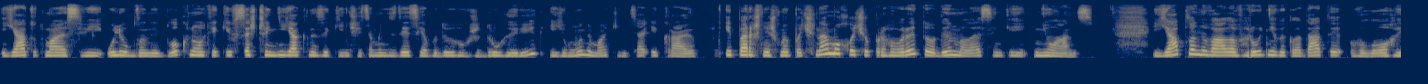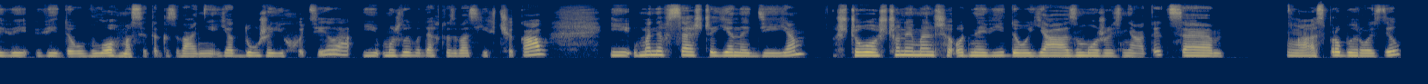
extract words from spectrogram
я тут маю свій улюблений блокнот, який все ще ніяк не закінчиться. Мені здається, я веду його вже другий рік і йому нема кінця і краю. І перш ніж ми почнемо, хочу проговорити один малесенький нюанс. Я планувала в грудні викладати влогові відео, влогмаси так звані. Я дуже їх хотіла, і, можливо, дехто з вас їх чекав. І в мене все ще є надія, що щонайменше одне відео я зможу зняти. Це спробуй розділ.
